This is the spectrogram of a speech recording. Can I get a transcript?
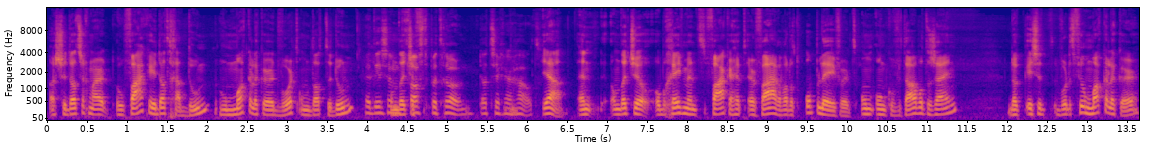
als je dat zeg maar, hoe vaker je dat gaat doen, hoe makkelijker het wordt om dat te doen. Het is een Omdat je- vast patroon dat zich herhaalt. Ja, en omdat je op een gegeven moment vaker hebt ervaren wat het oplevert om oncomfortabel te zijn, dan is het, wordt het veel makkelijker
